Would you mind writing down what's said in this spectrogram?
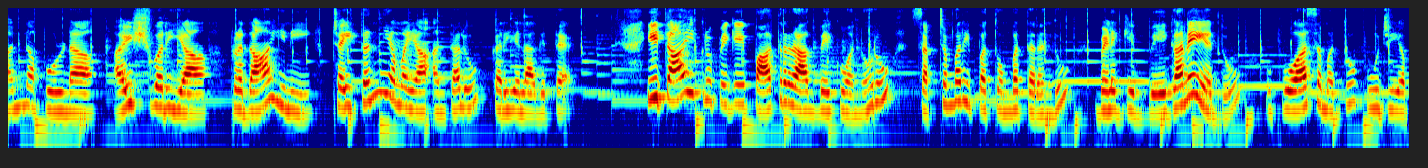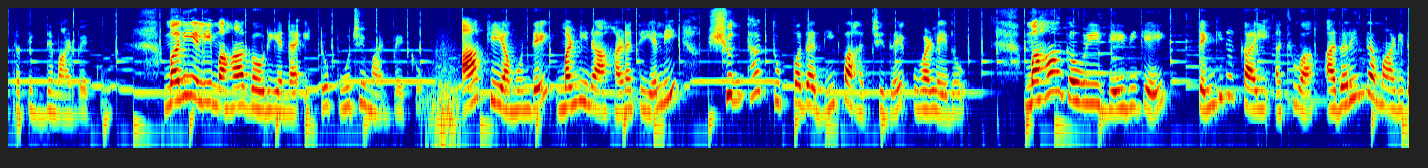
ಅನ್ನಪೂರ್ಣ, ಐಶ್ವರ್ಯ, ಪ್ರದಾಯಿನಿ, ಚೈತನ್ಯಮಯ ಅಂತಲೂ ಕರೆಯಲಾಗುತ್ತೆ. ಈ ತಾಯಿ ಕೃಪೆಗೆ ಪಾತ್ರರಾಗಬೇಕು ಅನ್ನೋರು ಸೆಪ್ಟೆಂಬರ್ ಇಪ್ಪತ್ತೊಂಬತ್ತರಂದು ಬೆಳಗ್ಗೆ ಬೇಗನೆ ಎದ್ದು ಉಪವಾಸ ಮತ್ತು ಪೂಜೆಯ ಪ್ರತಿಜ್ಞೆ ಮಾಡಬೇಕು. ಮನೆಯಲ್ಲಿ ಮಹಾಗೌರಿಯನ್ನ ಇಟ್ಟು ಪೂಜೆ ಮಾಡಬೇಕು. ಆಕೆಯ ಮುಂದೆ ಮಣ್ಣಿನ ಹಣತೆಯಲ್ಲಿ ಶುದ್ಧ ತುಪ್ಪದ ದೀಪ ಹಚ್ಚಿದ್ರೆ ಒಳ್ಳೆಯದು ಮಹಾಗೌರಿ ದೇವಿಗೆ ತೆಂಗಿನಕಾಯಿ ಅಥವಾ ಅದರಿಂದ ಮಾಡಿದ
